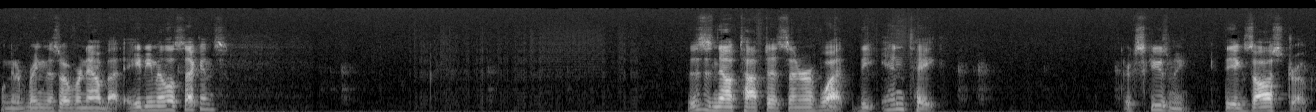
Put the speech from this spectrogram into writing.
We're going to bring this over now about 80 milliseconds. This is now top dead center of what? The intake. Excuse me, the exhaust stroke.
